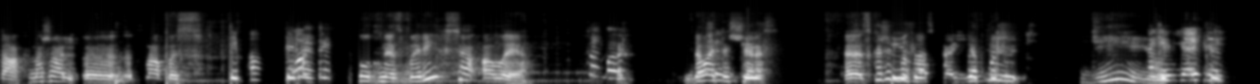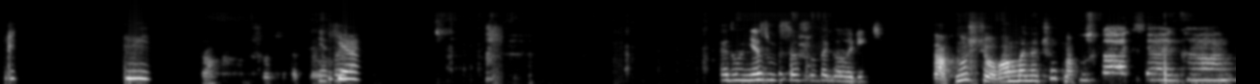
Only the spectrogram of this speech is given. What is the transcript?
Так, на жаль, е, запис тут не зберігся, але давайте ще раз. Е, Скажіть, будь ласка, якою дією. Так, що це таке? Я Поэтому нет смысла что-то говорить. Так, ну що, вам мене чутно? Пускается экран.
